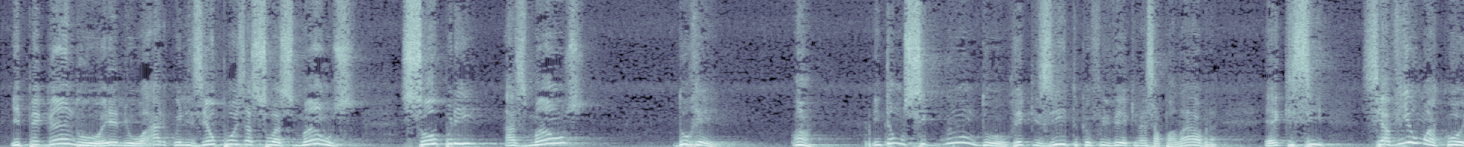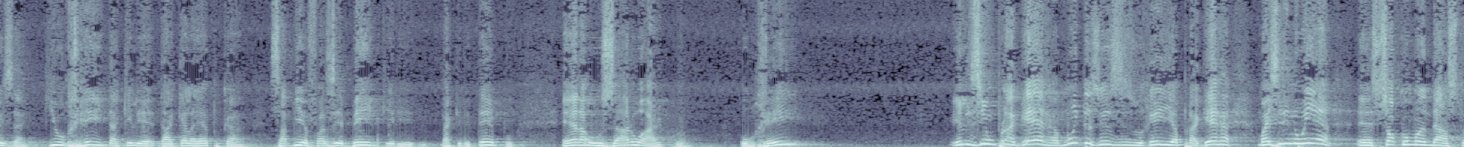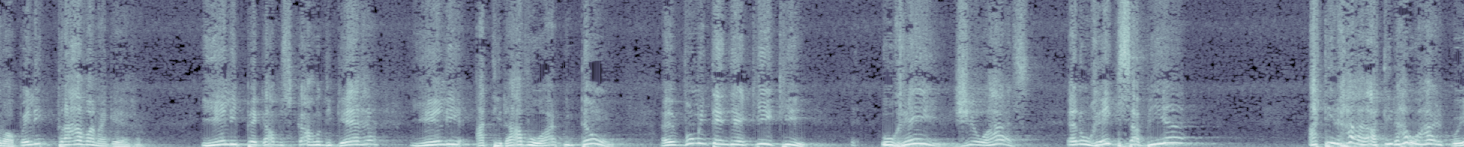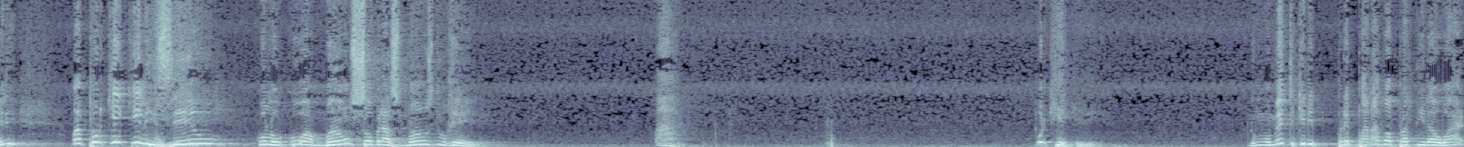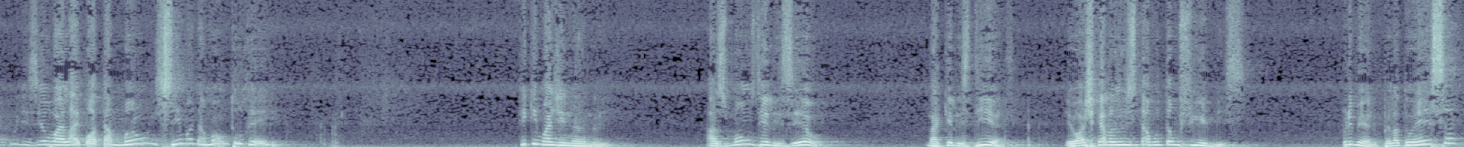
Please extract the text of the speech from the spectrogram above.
E pegando ele o arco, Eliseu pôs as suas mãos sobre as mãos do rei. Ó, então, o segundo requisito que eu fui ver aqui nessa palavra é que se, se havia uma coisa que o rei daquele, daquela época sabia fazer bem, querido, naquele tempo, era usar o arco. O rei, eles iam para a guerra, muitas vezes o rei ia para a guerra, mas ele não ia é, só comandar as tropas, ele entrava na guerra. E ele pegava os carros de guerra e ele atirava o arco. Então, é, vamos entender aqui que o rei Jeoás era um rei que sabia atirar, atirar o arco. Ele, mas por que, que Eliseu colocou a mão sobre as mãos do rei? Ah, por que, querido? No momento que ele preparava para tirar o arco, Eliseu vai lá e bota a mão em cima da mão do rei. Fica imaginando aí. As mãos de Eliseu, naqueles dias, eu acho que elas não estavam tão firmes. Primeiro, pela doença,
